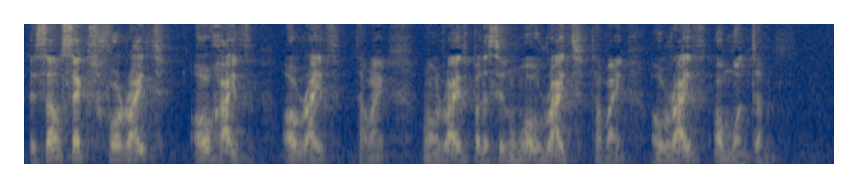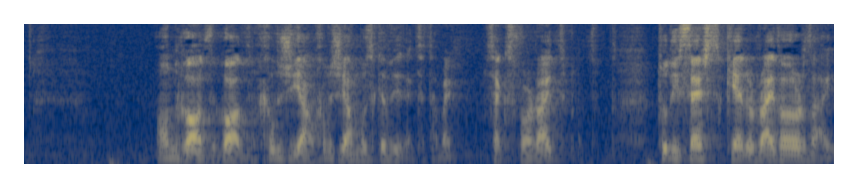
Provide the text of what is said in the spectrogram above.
Atenção, sexo for right ou ride, está bem? Um ride para ser um all right, está bem? Ride ou mountain. On God, God, religião, religião, música de direita, está bem? Sex for right, pronto. Tu disseste que era ride or die.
